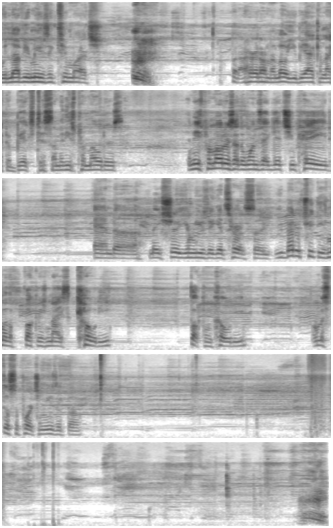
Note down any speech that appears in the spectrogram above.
We love your music too much. but I heard on the low you be acting like a bitch to some of these promoters. And these promoters are the ones that get you paid and uh, make sure your music gets heard. So you better treat these motherfuckers nice, Cody. Fucking Cody. I'm gonna still support your music though.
